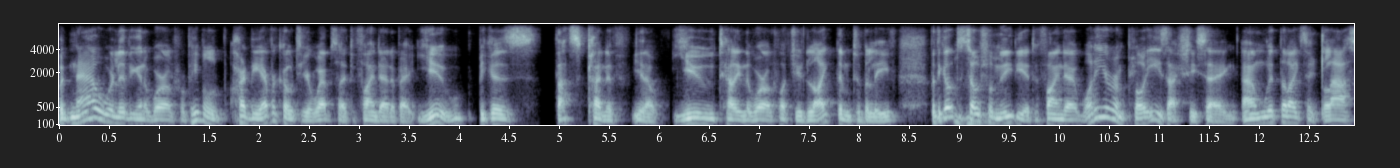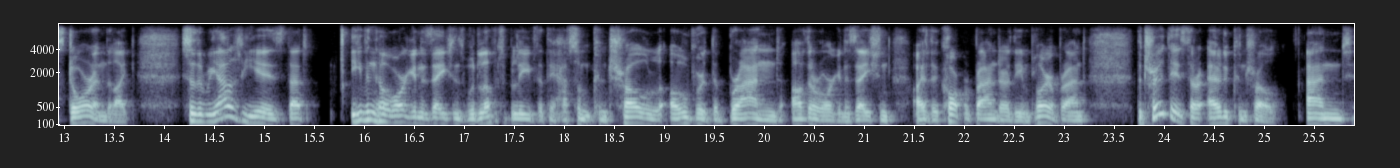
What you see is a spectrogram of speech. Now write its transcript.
But now we're living in a world where people hardly ever go to your website to find out about you because that's kind of you know you telling the world what you'd like them to believe. But they go to mm-hmm. social media to find out what are your employees actually saying and with the likes of glassdoor and the like. So the reality is that even though organizations would love to believe that they have some control over the brand of their organization either the corporate brand or the employer brand the truth is they're out of control. And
